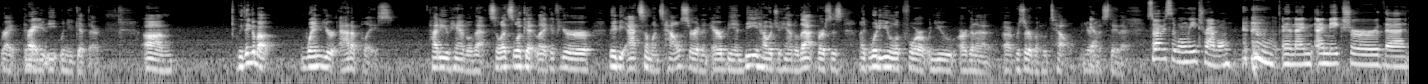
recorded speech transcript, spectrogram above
right? And Right. then you eat when you get there. Um, we think about when you're at a place, how do you handle that? So let's look at like if you're maybe at someone's house or at an Airbnb, how would you handle that versus like what do you look for when you are gonna uh, reserve a hotel and you're Yeah. gonna stay there? So obviously, when we travel, and I, I make sure that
